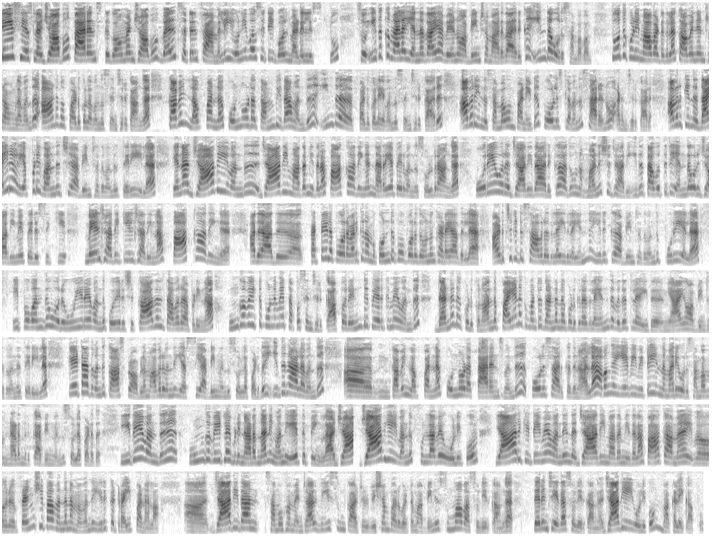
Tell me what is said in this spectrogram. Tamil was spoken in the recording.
டிசிஎஸ்ல ஜாப் பேரண்ட்ஸ்க்கு government job well settle family university gold medalist too so இதுக்கு மேல என்னதாயா வேணும் அப்படின்ற மாதிரி தான் இருக்கு. இந்த ஒரு சம்பவம். தூத்துக்குடி மாவட்டத்துல கவின்ன்றவங்கள வந்து ஆணவ படுகொலை வந்து செஞ்சிருக்காங்க. கவின் லவ் பண்ண பொண்ணோட தம்பி தான் வந்து இந்த படுகொலையை வந்து செஞ்சிருக்காரு. அவர் இந்த சம்பவம் பண்ணிட்டு போலீஸ்ல வந்து சரணும் அடைஞ்சிருக்காரு. அவருக்கு இந்த தைரியம் எப்படி வந்துச்சு அப்படின்றது வந்து தெரியல. ஏன்னா ஜாதி வந்து ஜாதி மதம் இதெல்லாம் பார்க்காதீங்கன்னு நிறைய பேர் வந்து சொல்றாங்க. ஒரே ஒரு ஜாதி தான் இருக்கு. அதுவும் மனுஷ ஜாதி. இது தவிர்த்துட்டு எந்த ஒரு ஜாதியுமே பெருசுக்கு மேல் ஜாதி கீழ் ஜாதின்னா பார்க்காதீங்க. அது அது கட்டையில போற வரைக்கும் நம்ம கொண்டு போக போறது ஒண்ணும் கிடையாதுல்ல. அடிச்சுக்கிட்டு சாவறதுல இதுல என்ன இருக்கு அப்படின்றது வந்து புரியல. இப்போ வந்து ஒரு உயிரே வந்து போயிருச்சு. காதல் தவறு அப்படின்னா உங்க வீட்டு பொண்ணுமே தப்பு செஞ்சிருக்கு. அப்ப ரெண்டு பேருக்குமே வந்து தண்டனை கொடுக்கணும். அந்த பையனுக்கு மட்டும் தண்டனை கொடுக்கறதுல எந்த விதத்துல இது நியாயம் அப்படின்றது வந்து தெரியல. கேட்டா அது வந்து காஸ்ட் ப்ராப்ளம் அவர் வந்து எஸ்சி அப்படின்னு வந்து சொல்லப்படுது. இதனால வந்து கவின் லவ் பண்ண பொண்ணோட பேரண்ட்ஸ் வந்து போலீஸா இருக்கிறதுனால அவங்க ஏவி விட்டு இந்த மாதிரி ஒரு சம்பவம் நடந்திருக்கு அப்படின்னு வந்து சொல்லப்படுது. இதே வந்து உங்க வீட்டுல இப்படி நடந்தா நீங்க வந்து ஏத்துப்பீங்களா? ஜா- ஜாதியை வந்து ஃபுல்லாவே ஒழிப்போம். யாருக்கிட்டயுமே வந்து இந்த ஜாதி மதம் இதெல்லாம் பார்க்காம ஒரு ஃப்ரெண்ட்ஷிப்பா வந்து நம்ம வந்து இருக்க ட்ரை பண்ணலாம். ஆஹ், ஜாதிதான் சமூகம் என்றால் வீசும் காற்றில் விஷம் பருவட்டும் அப்படின்னு சும்மாவா சொல்லியிருக்காங்க. தெரிஞ்சேதான் சொல்லியிருக்காங்க. ஜாதியை ஒழிப்போம் மக்களை காப்போம்.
